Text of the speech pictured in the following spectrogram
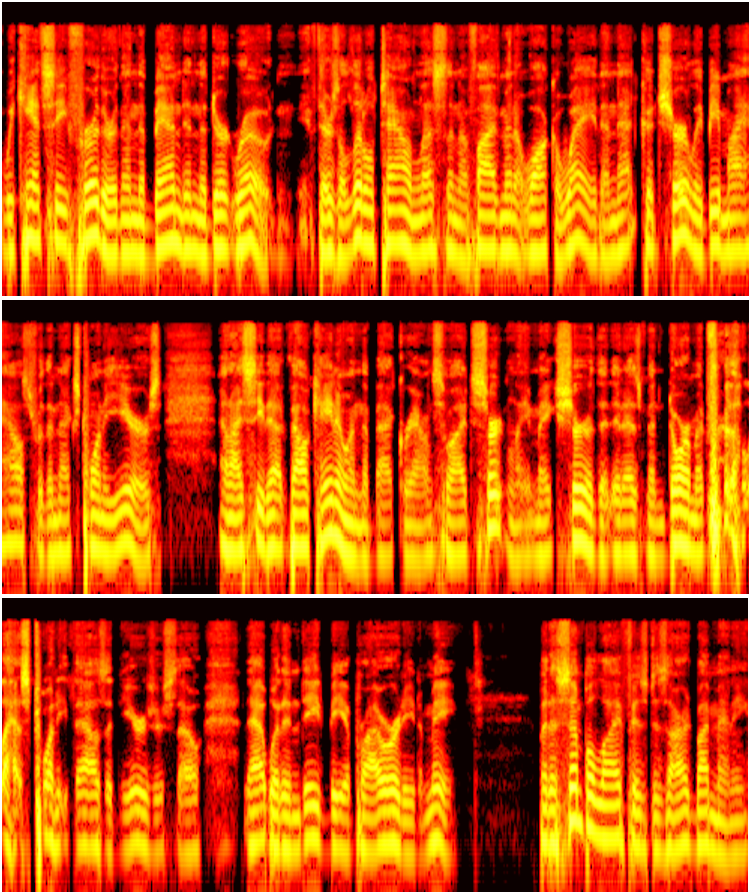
we can't see further than the bend in the dirt road. If there's a little town less than a five minute walk away, then that could surely be my house for the next 20 years and I see that volcano in the background. So I'd certainly make sure that it has been dormant for the last 20,000 years or so. That would indeed be a priority to me. But a simple life is desired by many,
